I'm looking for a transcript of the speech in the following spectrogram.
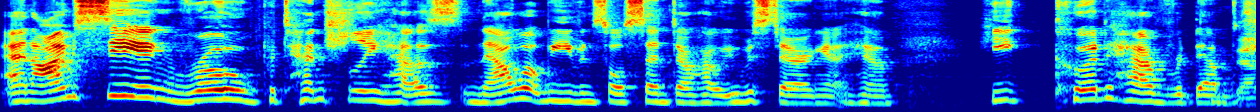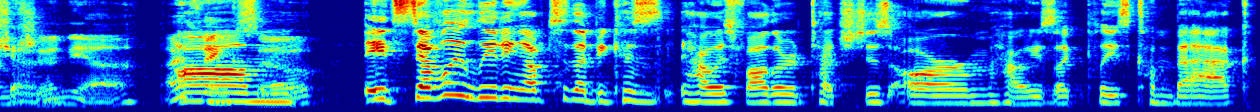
And I'm seeing Rogue potentially has now what we even saw Sento how he was staring at him. He could have redemption. Redemption. Yeah, I Um, think so. It's definitely leading up to that because how his father touched his arm, how he's like, "Please come back."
